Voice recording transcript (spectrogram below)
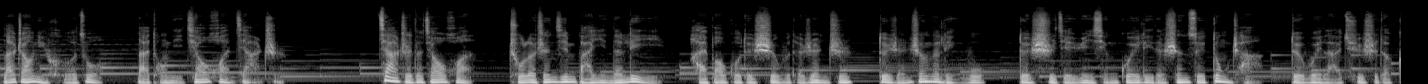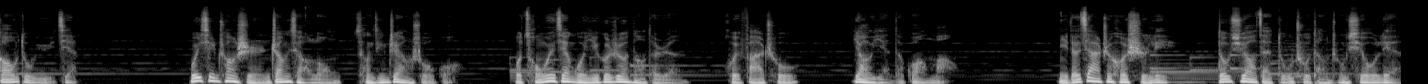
来找你合作，来同你交换价值。价值的交换，除了真金白银的利益，还包括对事物的认知、对人生的领悟、对世界运行规律的深邃洞察、对未来趋势的高度预见。微信创始人张小龙曾经这样说过：“我从未见过一个热闹的人会发出耀眼的光芒。”你的价值和实力，都需要在独处当中修炼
